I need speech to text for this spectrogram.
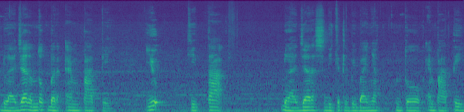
belajar untuk berempati. Yuk kita belajar sedikit lebih banyak untuk empati.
